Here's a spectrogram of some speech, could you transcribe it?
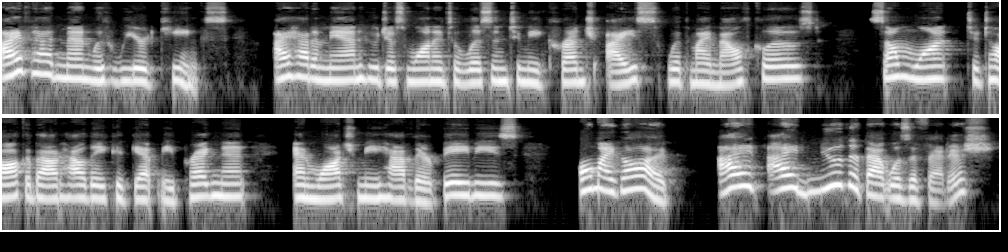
I've had men with weird kinks. I had a man who just wanted to listen to me crunch ice with my mouth closed. Some want to talk about how they could get me pregnant and watch me have their babies. Oh my god, I I knew that that was a fetish.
